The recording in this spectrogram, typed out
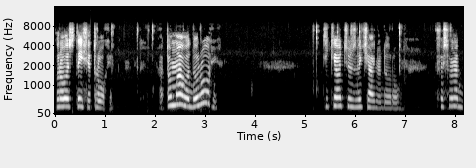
провести ще трохи. А то мало дороги. Тільки оцю звичайну дорогу. Щось вона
